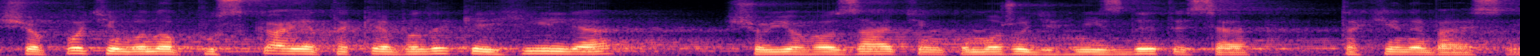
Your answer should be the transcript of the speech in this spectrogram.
що потім воно пускає таке велике гілля, що в його затінку можуть гніздитися птахи небесні.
